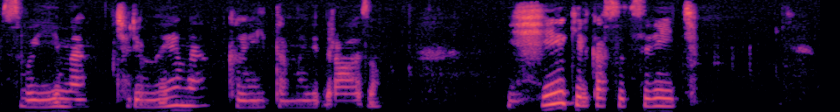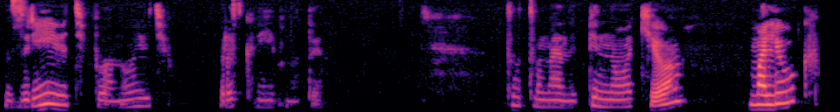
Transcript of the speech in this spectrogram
своїми чарівними квітами відразу. І ще кілька соцвіть зріють, планують розквітнути. Тут у мене Пінокіо, малюк.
